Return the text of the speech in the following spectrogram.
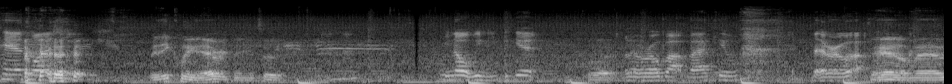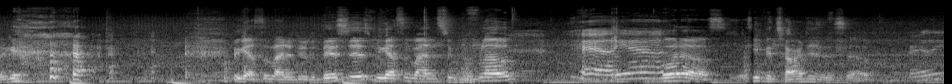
Hand wash who? But they clean everything too. Mm-hmm. You know what we need to get? What? The robot vacuum. the robot. Damn, man. We got, we got somebody to do the dishes. We got somebody to sweep the floor. Hell yeah. What else? Keep it charges itself. Really?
